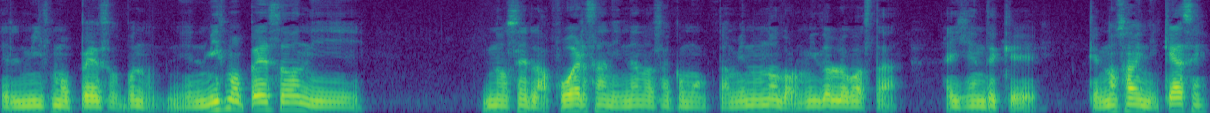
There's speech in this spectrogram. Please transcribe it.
el mismo peso, bueno, ni el mismo peso, ni, no sé, la fuerza, ni nada, o sea, como también uno dormido, luego hasta hay gente que, que no sabe ni qué hace,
